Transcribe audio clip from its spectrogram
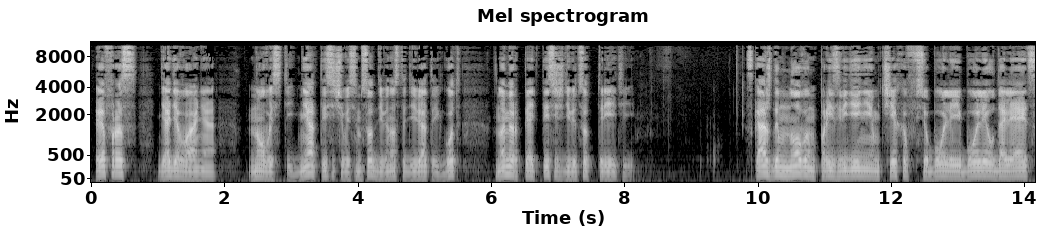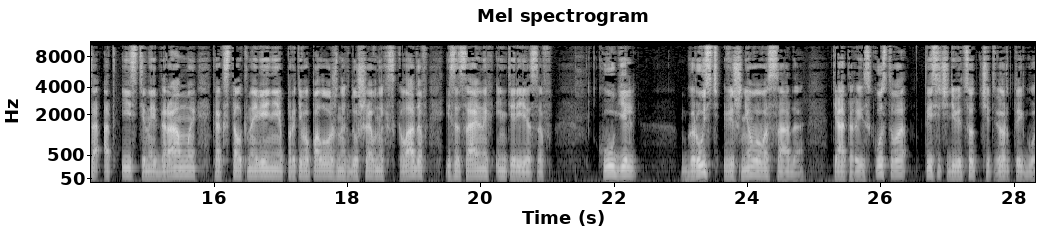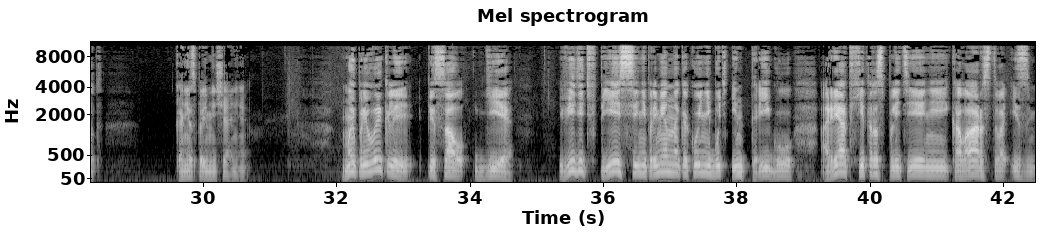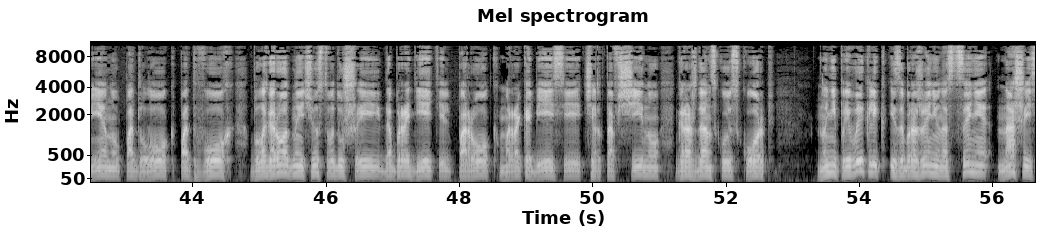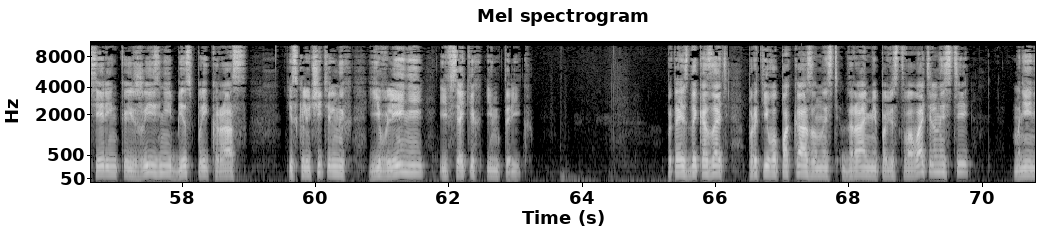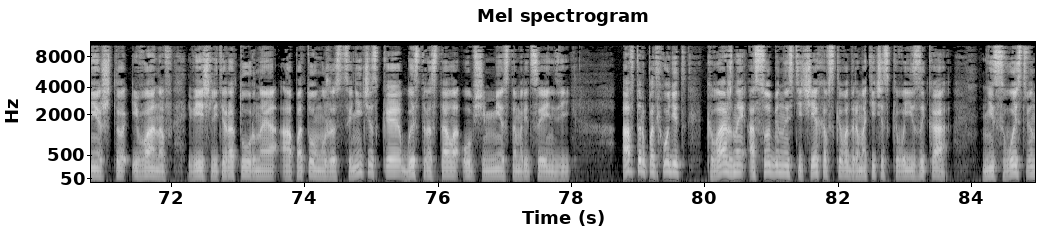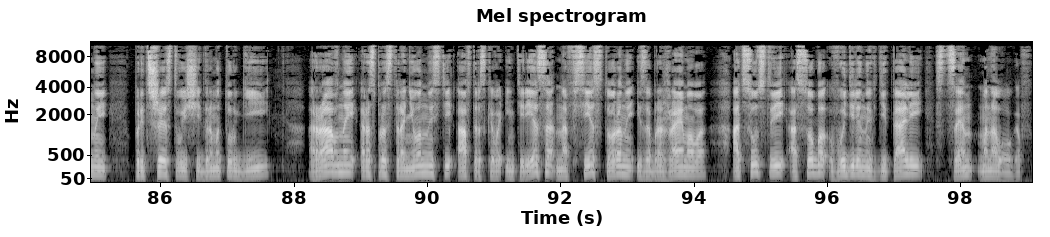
Эфрос, дядя Ваня, Новости дня, 1899 год, номер 5903. С каждым новым произведением Чехов все более и более удаляется от истинной драмы, как столкновение противоположных душевных складов и социальных интересов. Кугель, «Грусть вишневого сада», Театр искусства, 1904 год. Конец примечания. «Мы привыкли, — писал Ге, видеть в пьесе непременно какую-нибудь интригу, ряд хитросплетений, коварство, измену, подлог, подвох, благородные чувства души, добродетель, порог, мракобесие, чертовщину, гражданскую скорбь, но не привыкли к изображению на сцене нашей серенькой жизни без прикрас, исключительных явлений и всяких интриг. Пытаясь доказать противопоказанность драме повествовательности, мнение, что Иванов – вещь литературная, а потом уже сценическая, быстро стало общим местом рецензий, автор подходит к важной особенности чеховского драматического языка, несвойственной предшествующей драматургии, равной распространенности авторского интереса на все стороны изображаемого, отсутствии особо выделенных деталей сцен монологов.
